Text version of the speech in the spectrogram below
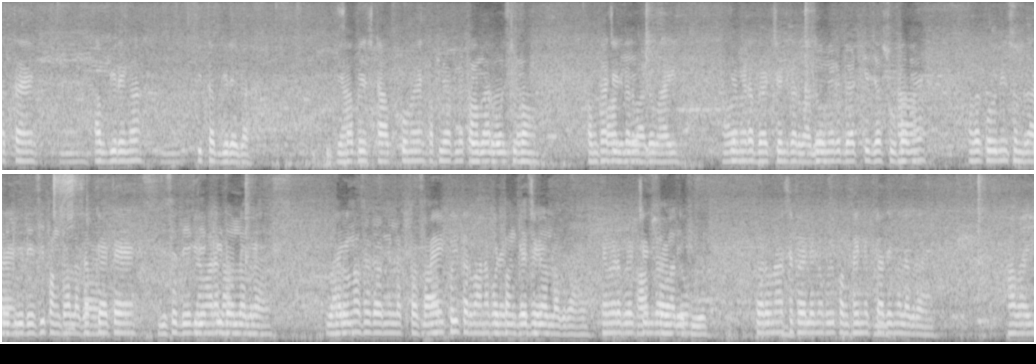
लगता है अब गिरेगा कि तब गिरेगा। यहाँ पे स्टाफ को मैं अपने अपने काम बोल चुका हूँ। पंखा चेंज करवा दो भाई। या मेरा बेड चेंज करवा दो। मेरे बेड के जस्ट ऊपर हाँ, में अगर कोई नहीं सुन रहा एक है। विदेशी पंखा लगा सब कहते हैं जिसे देख कि देख हमारा के डर लग रहा है। कोरोना से डरने लगता था मैं कोई करवाना पड़ेगा पंखे से डर लग रहा है? या मेरा बेड चेंज करवा दो। कोरोना से पहले मैं कोई पंखा ही निपटा देंगे लग रहा है। हाँ भाई।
